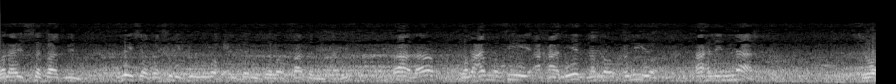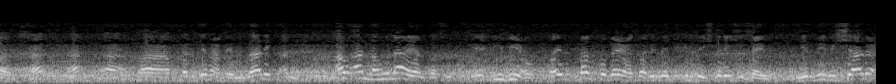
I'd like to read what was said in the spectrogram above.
ولا يستفاد منه ليش الرسول يقول روح التمس ولو خاتم من حديد؟ هذا ومع انه في أحاديث أنه حلي أهل النار فقد جمع بين ذلك أو أنه لا يلبس يبيعه. طيب برضه بيعه طيب اللي يشتريه يسوي؟ يرميه في الشارع؟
